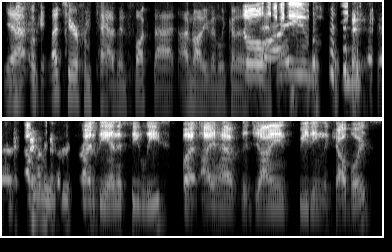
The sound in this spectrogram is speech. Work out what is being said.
yeah, okay, let's hear from Kevin. Fuck that. I'm not even gonna. So I am uh, I'm on the other side of the NFC least, but I have the Giants beating the Cowboys.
